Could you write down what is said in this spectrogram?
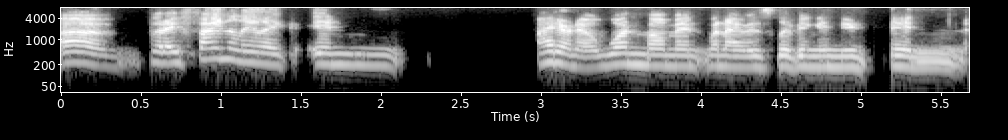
Um, but I finally like in I don't know, one moment when I was living in New in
